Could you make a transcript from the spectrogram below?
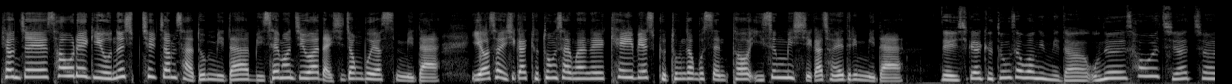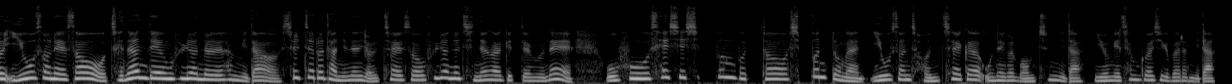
현재 서울의 기온은 17.4도입니다. 미세먼지와 날씨 정보였습니다. 이어서 이 시각 교통 상황을 KBS 교통정보센터 센터 이승미 씨가 전해드립니다. 네, 이 시각 교통 상황입니다. 오늘 서울 지하철 2호선에서 재난 대응 훈련을 합니다. 실제로 다니는 열차에서 훈련을 진행하기 때문에 오후 3시 10분부터 10분 동안 2호선 전체가 운행을 멈춥니다. 이용에 참고하시기 바랍니다.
